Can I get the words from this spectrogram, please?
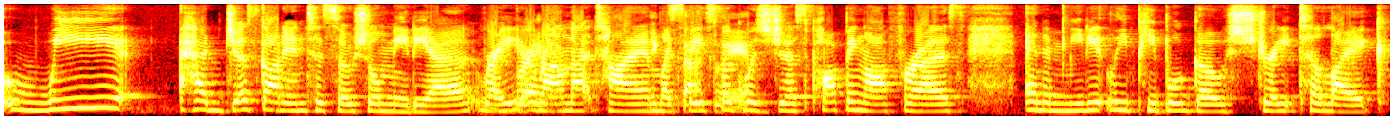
we had just got into social media right, Right. around that time like facebook was just popping off for us and immediately people go straight to like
